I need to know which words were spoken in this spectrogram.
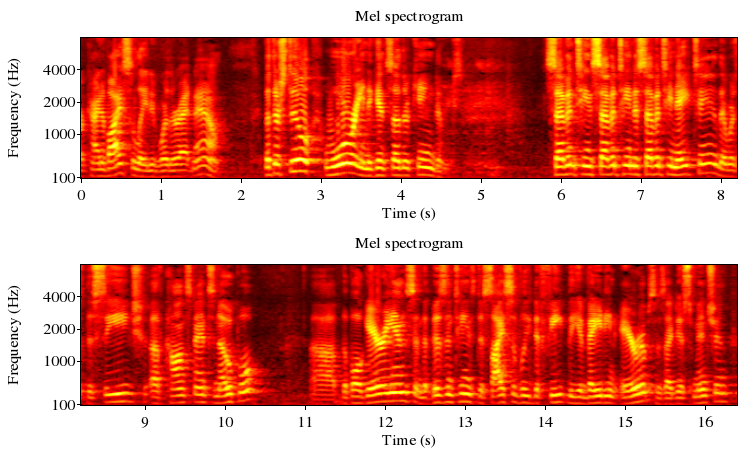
are kind of isolated where they're at now. But they're still warring against other kingdoms. 1717 to 1718, there was the siege of Constantinople. Uh, the Bulgarians and the Byzantines decisively defeat the invading Arabs, as I just mentioned,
